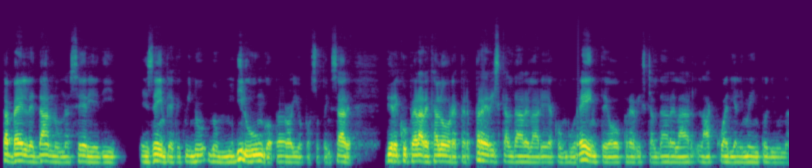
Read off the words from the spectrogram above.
tabelle danno una serie di esempi, anche qui no, non mi dilungo, però io posso pensare di recuperare calore per preriscaldare l'aria comburente o preriscaldare la, l'acqua di alimento di un,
